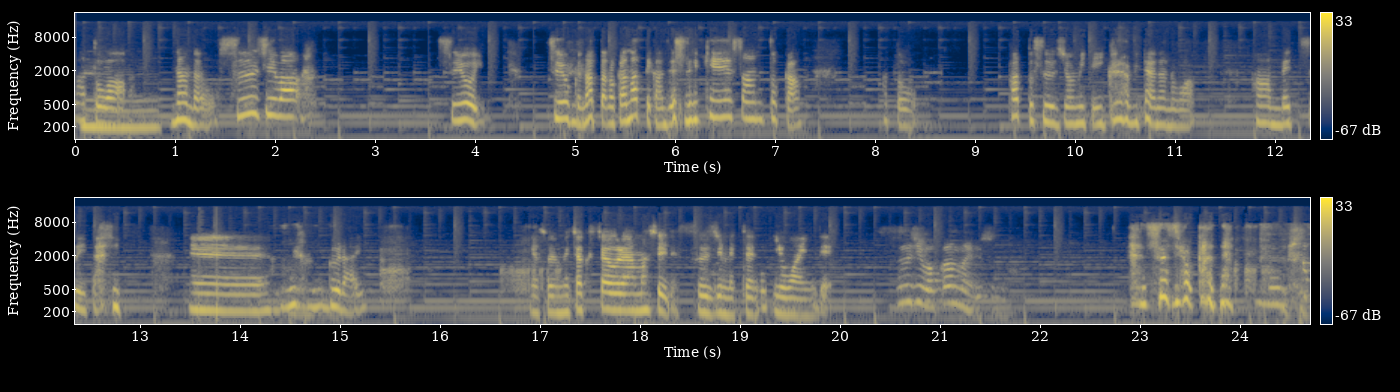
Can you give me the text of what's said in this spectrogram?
あとはう、んなんだろう、数字は強い、強くなったのかなって感じですね。計算とか、あと、パッと数字を見ていくらみたいなのは判別ついたりえー、ぐらい。いや、それめちゃくちゃ羨ましいです。数字めっちゃ弱いんで。数字わかんないですもん。数字わかんない。もう一言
